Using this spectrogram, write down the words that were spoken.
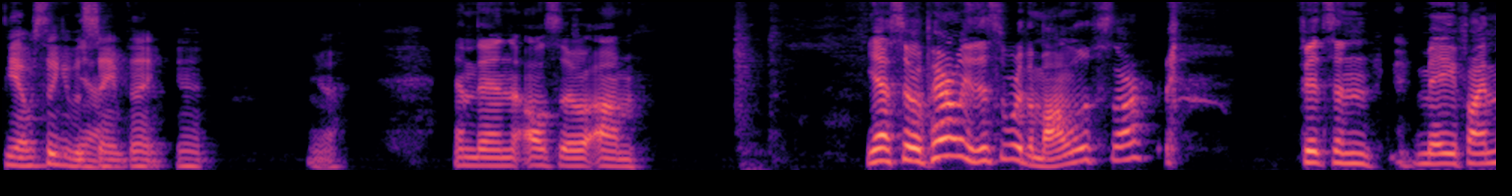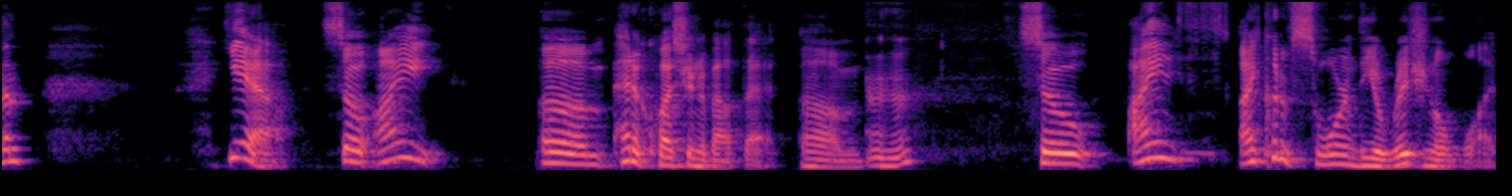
yeah, I was thinking the Yeah. same thing. Yeah. Yeah. And then also, um Yeah, so apparently this is where the monoliths are. Fitz and May find them. Yeah. So I um had a question about that. Um Mm-hmm. so I I could have sworn the original one,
